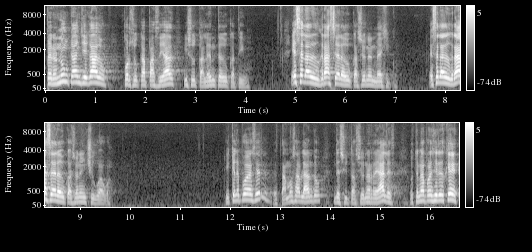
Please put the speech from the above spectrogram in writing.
pero nunca han llegado por su capacidad y su talento educativo. Esa es la desgracia de la educación en México. Esa es la desgracia de la educación en Chihuahua. ¿Y qué le puedo decir? Estamos hablando de situaciones reales. Usted me a decir, es que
